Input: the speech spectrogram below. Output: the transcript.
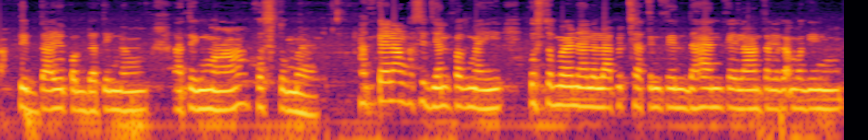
active tayo pagdating ng ating mga customer. At kailangan kasi dyan, pag may customer na lalapit sa ating tindahan, kailangan talaga maging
